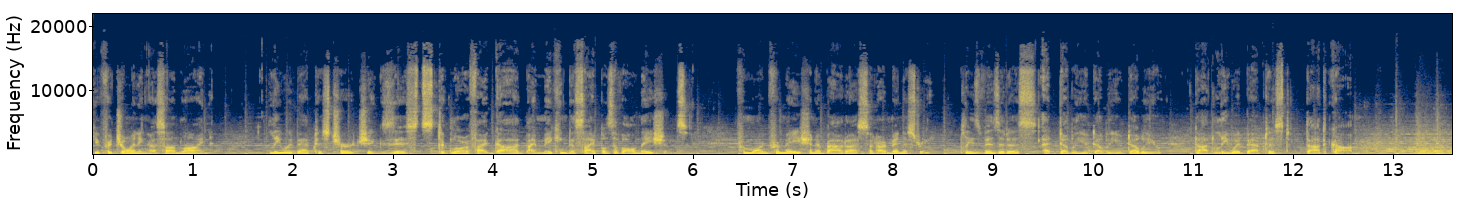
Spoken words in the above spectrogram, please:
You for joining us online. Leawood Baptist Church exists to glorify God by making disciples of all nations. For more information about us and our ministry, please visit us at www.leawoodbaptist.com.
